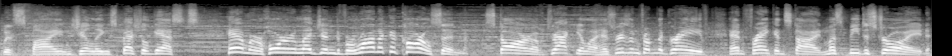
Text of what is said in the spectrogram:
with spine chilling special guests. Hammer horror legend Veronica Carlson, star of Dracula, has risen from the grave and Frankenstein must be destroyed,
